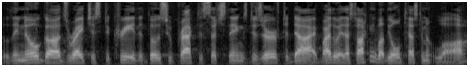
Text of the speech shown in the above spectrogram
Though they know God's righteous decree that those who practice such things deserve to die. By the way, that's talking about the Old Testament law,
